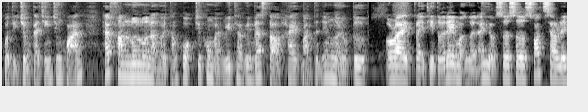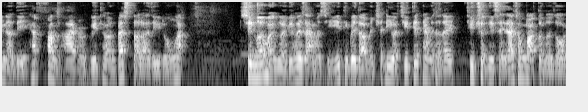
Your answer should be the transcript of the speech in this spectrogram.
của thị trường tài chính chứng khoán hedge fund luôn luôn là người thắng cuộc chứ không phải retail investor hay bản thân những người đầu tư alright, vậy thì tới đây mọi người đã hiểu sơ sơ short selling là gì hedge fund là ai và retail investor là gì, đúng không ạ Xin lỗi mọi người vì hơi dài một xí, thì bây giờ mình sẽ đi vào chi tiết ngay bây giờ đây. Thì chuyện gì xảy ra trong 3 tuần vừa rồi?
